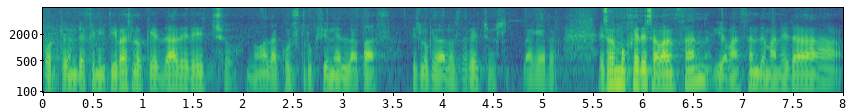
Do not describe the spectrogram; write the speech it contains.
porque en definitiva es lo que da derecho ¿no? a la construcción en la paz, es lo que da los derechos, la guerra. Esas mujeres avanzan y avanzan de manera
